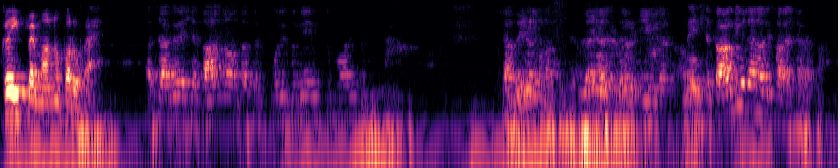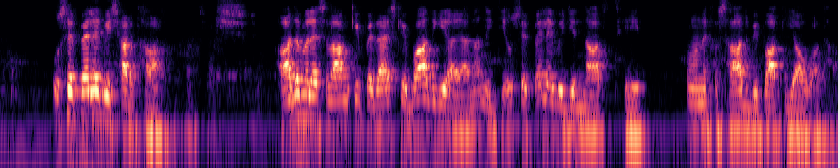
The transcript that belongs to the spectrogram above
کئی پیمانوں پر ہو رہا ہے۔ اچھا اگر شیطان نہ ہوتا پھر پوری دنیا اس سے پہلے بھی شر تھا۔ آدم علیہ السلام کی پیدائش کے بعد یہ آیا نا نیچے اس سے پہلے بھی جنات تھے۔ انہوں نے فساد بھی پا کیا ہوا تھا۔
